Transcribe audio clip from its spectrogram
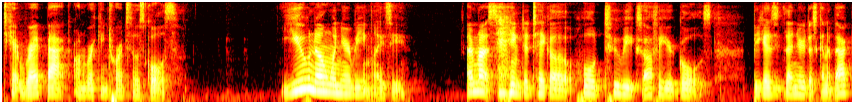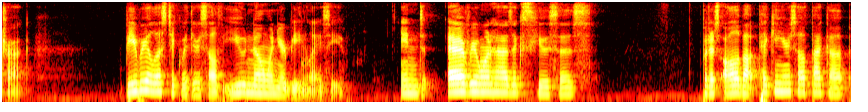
to get right back on working towards those goals. You know when you're being lazy. I'm not saying to take a whole two weeks off of your goals because then you're just going to backtrack. Be realistic with yourself. You know when you're being lazy. And everyone has excuses. But it's all about picking yourself back up,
